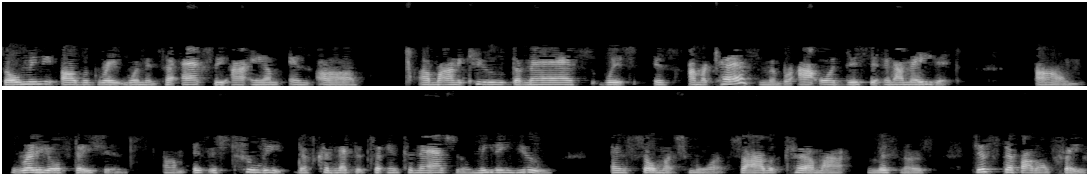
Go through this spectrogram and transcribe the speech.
so many other great women. To actually, I am in uh, a Monicue, The Mass, which is I'm a cast member. I auditioned and I made it. Um, radio stations. Um, it is truly that's connected to international, meeting you, and so much more. So I would tell my listeners, just step out on faith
